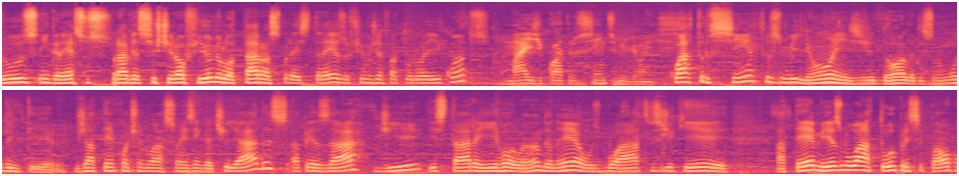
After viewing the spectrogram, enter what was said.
dos ingressos para assistir ao filme, lotaram as pré-estreias, o filme já faturou aí quantos? Mais de 400 milhões. 400 milhões de dólares no mundo inteiro. Já tem continuações engatilhadas, apesar de estar aí rolando, né, os boatos de que até mesmo o ator principal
